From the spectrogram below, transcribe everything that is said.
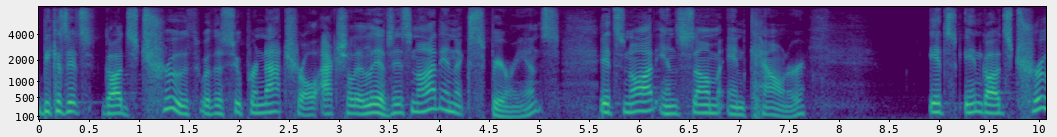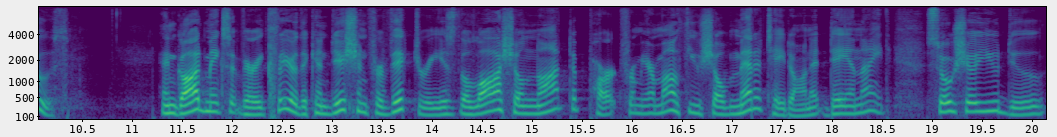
Because it's God's truth where the supernatural actually lives. It's not in experience, it's not in some encounter, it's in God's truth. And God makes it very clear the condition for victory is the law shall not depart from your mouth. You shall meditate on it day and night. So shall you do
